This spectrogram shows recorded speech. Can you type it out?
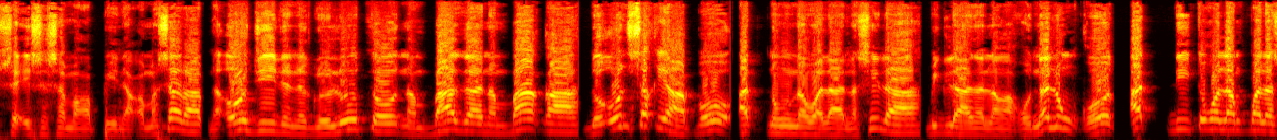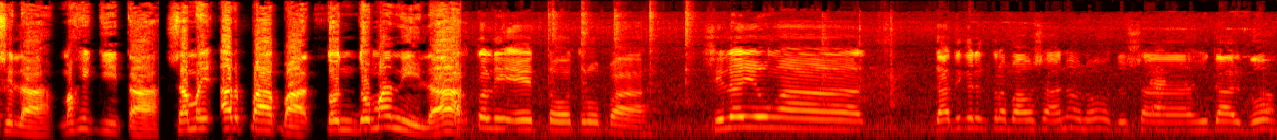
sa isa sa mga pinakamasarap na OG na nagluluto ng baga ng baka doon sa Quiapo. At nung nawala na sila, bigla na lang ako nalungkot at dito ko lang pala sila makikita sa may Arpapa, Tondo, Manila. Actually, ito, trupa. Sila yung ah, dati ka nagtrabaho sa ano, no? Doon sa Hidalgo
